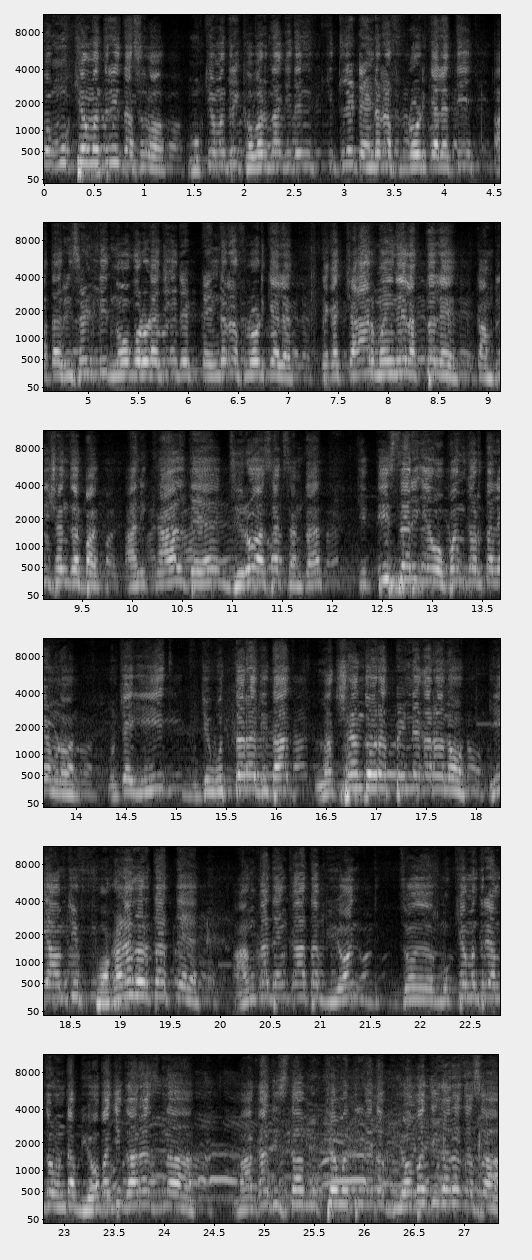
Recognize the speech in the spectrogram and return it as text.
तो मुख्यमंत्रीच आसलो मुख्यमंत्री खबर ना की त्यांनी कितले टेंडर फ्लोट केल्यात ती. आता रिसंटली णव करोडाची कितें टेंडर फ्लोट केल्यात तेका चार महिने लागतले कम्प्लिशन करपाक. आणि काल ते झिरो आसाक सांगतात. की तीस तारीख हे ओपन करतले म्हणून. म्हणजे ही जी उत्तरं दितात लक्षांत दवरत पेडणेकारांनो ही आमची फोगणां करतात ते. आमकां तांकां आतां भियोन जो मुख्यमंत्री आमचो म्हणटा भियोवपाची गरज ना. म्हाका दिसता मुख्यमंत्रीक आतां भियोवपाची गरज आसा.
